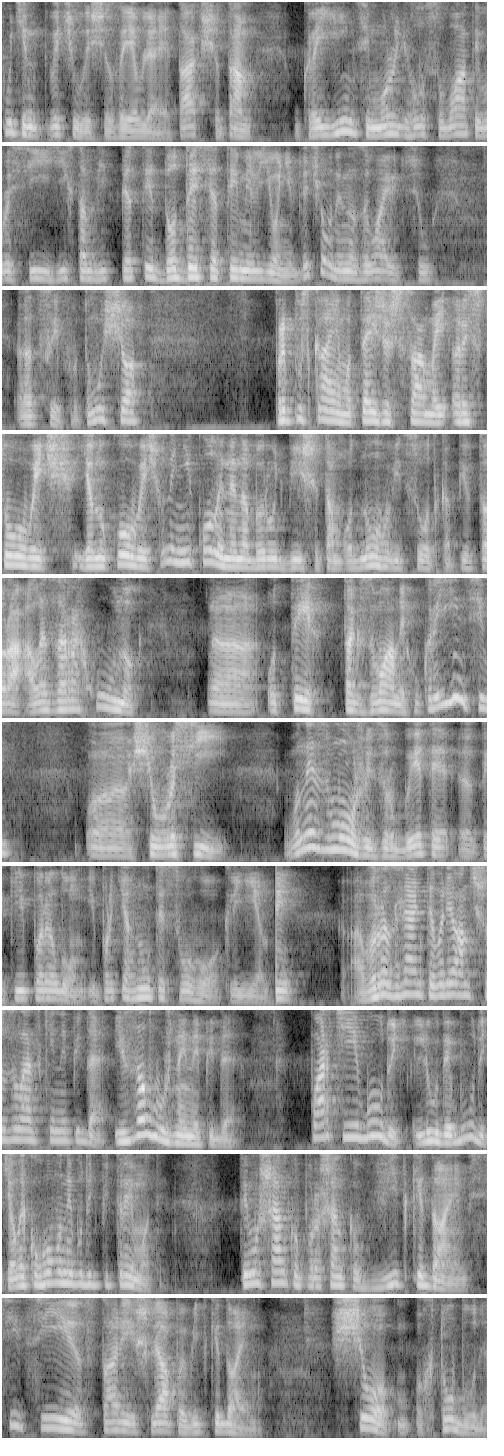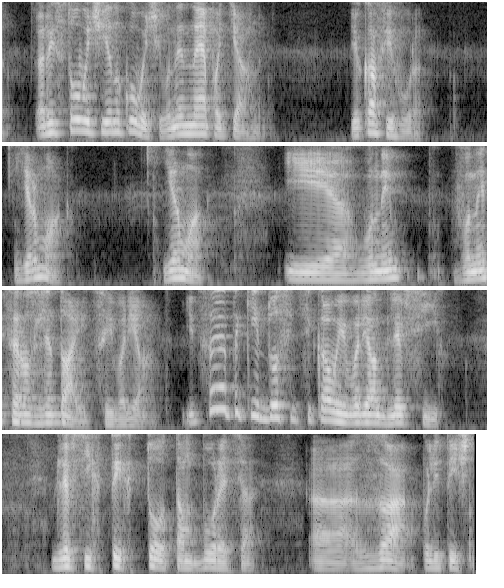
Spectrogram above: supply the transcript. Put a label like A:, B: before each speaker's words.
A: Путін, ви чули, що заявляє, так, що там українці можуть голосувати в Росії, їх там від 5 до 10 мільйонів. Для чого вони називають цю е, цифру? Тому що припускаємо, той же ж самий Арестович, Янукович, вони ніколи не наберуть більше там 1%, півтора, але за рахунок е, отих так званих українців, е, що в Росії, вони зможуть зробити е, такий перелом і протягнути свого клієнта. А ви розгляньте варіант, що Зеленський не піде, і Залужний не піде. Партії будуть, люди будуть, але кого вони будуть підтримати? Тимошенко, Порошенко відкидаємо. Всі ці старі шляпи відкидаємо. Що, хто буде? Арестович і Януковичі вони не потягнуть. Яка фігура? Єрмак. Єрмак. І вони, вони це розглядають, цей варіант. І це такий досить цікавий варіант для всіх. Для всіх тих, хто там бореться е, за політичне.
